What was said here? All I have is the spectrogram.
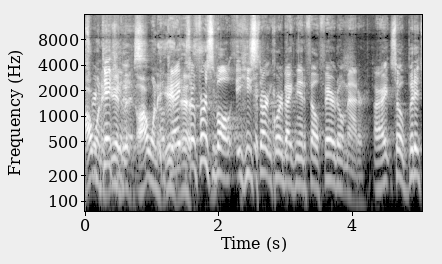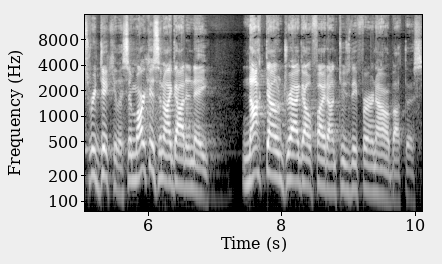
I wanna hear ridiculous. this. I wanna hear okay? this. So first of all, he's starting quarterback in the NFL. Fair don't matter. All right. So, but it's ridiculous. And Marcus and I got in a knockdown, drag-out fight on Tuesday for an hour about this.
